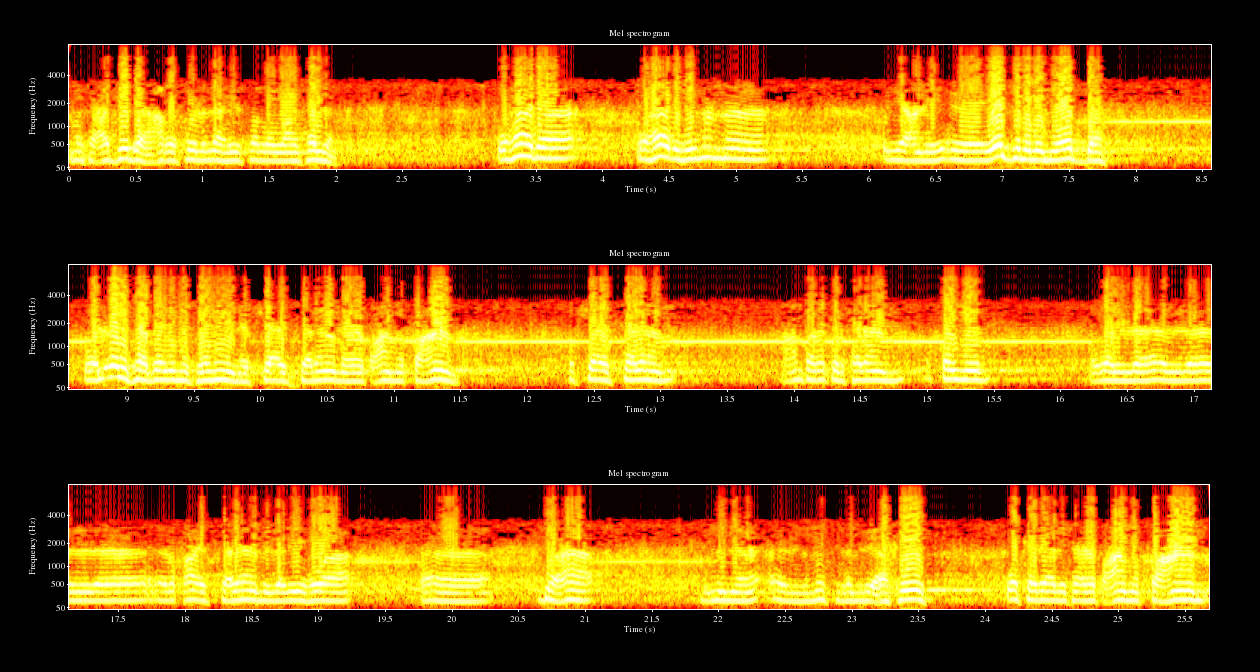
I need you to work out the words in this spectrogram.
متعددة عن رسول الله صلى الله عليه وسلم. وهذا وهذه مما يعني يجلب المودة والألفة بين المسلمين إفشاء السلام وإطعام الطعام. إفشاء السلام عن طريق الكلام الطيب والإلقاء السلام الذي هو آه، دعاء من المسلم لأخيه وكذلك إطعام الطعام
